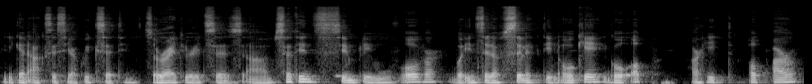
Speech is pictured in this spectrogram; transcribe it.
And you can access your quick settings. So right where it says um, settings, simply move over. But instead of selecting OK, go up or hit up arrow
